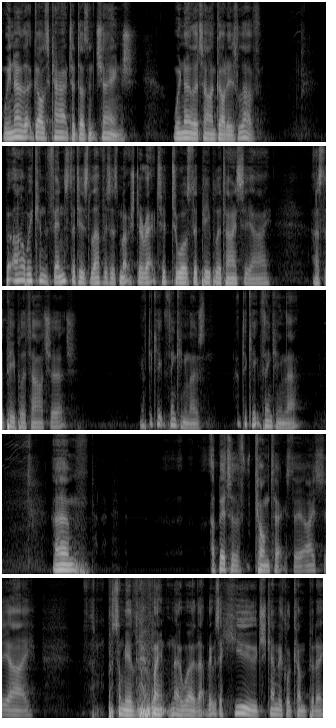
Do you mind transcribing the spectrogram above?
we know that God's character doesn't change. We know that our God is love. But are we convinced that his love is as much directed towards the people at ICI as the people at our church? You have to keep thinking those. Have to keep thinking that. Um, a bit of context here. ICI, some of you won't know where that, but it was a huge chemical company.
